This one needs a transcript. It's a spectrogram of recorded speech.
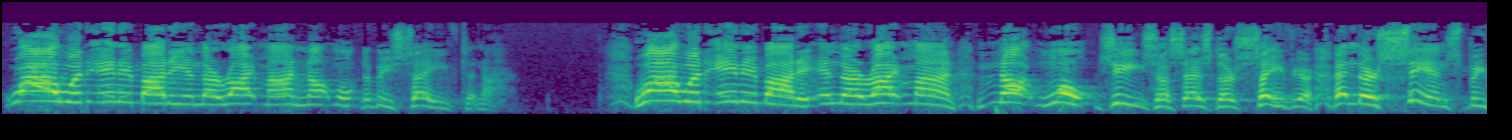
Why would anybody in their right mind not want to be saved tonight? Why would anybody in their right mind not want Jesus as their Savior and their sins be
